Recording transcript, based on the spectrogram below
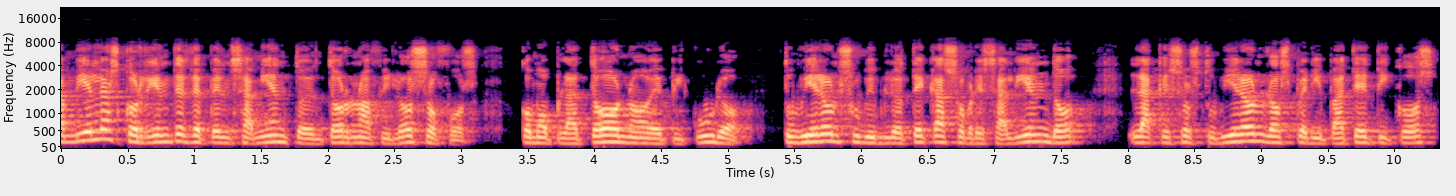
También las corrientes de pensamiento en torno a filósofos como Platón o Epicuro tuvieron su biblioteca sobresaliendo la que sostuvieron los peripatéticos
